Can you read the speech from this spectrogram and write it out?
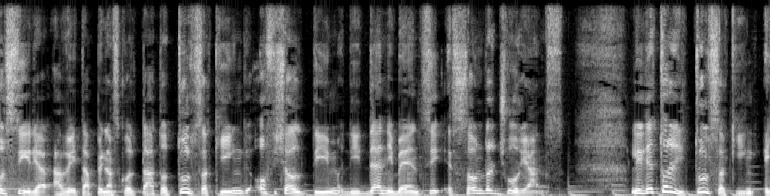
Sul Serial avete appena ascoltato Tulsa King, official team di Danny Benzi e Sondra Jurians. L'idettore di Tulsa King è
